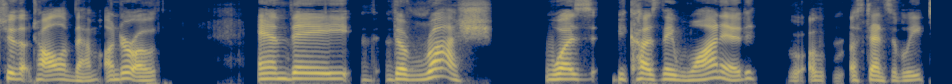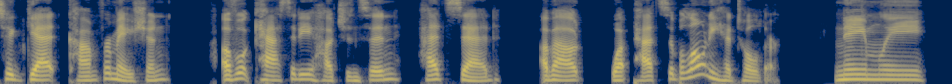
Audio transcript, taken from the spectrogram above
to, the, to all of them under oath. And they, the rush was because they wanted, ostensibly, to get confirmation of what Cassidy Hutchinson had said about what Pat Cipollone had told her, namely,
